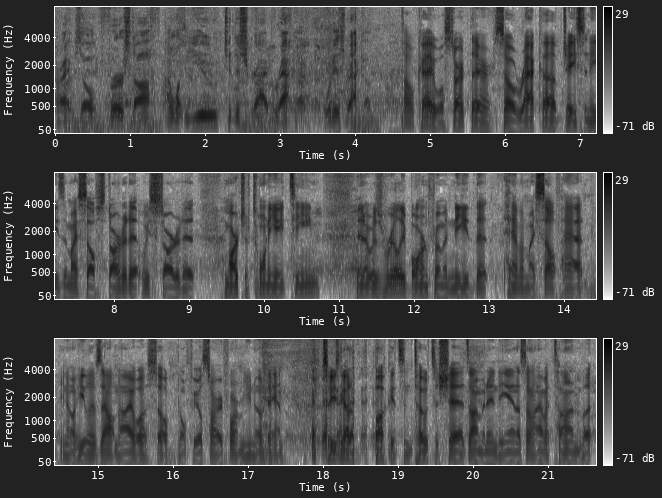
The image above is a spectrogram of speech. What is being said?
All right, so first off, I want you to describe Rack Hub. What is Rack Hub? Okay, we'll start there. So Rack Hub, Jason Eads and myself started it. We started it March of 2018, and it was really born from a need that him and myself had. You know, he lives out in Iowa, so don't feel sorry for him. You know, Dan. so he's got a buckets and totes of sheds. I'm in Indiana, so I don't have a ton, but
